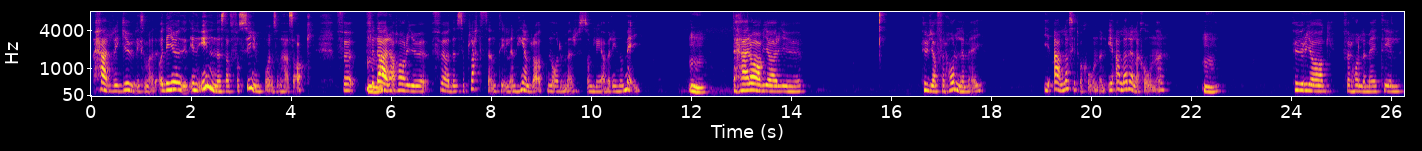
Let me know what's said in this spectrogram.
herregud, liksom. Och det är ju en ynnest att få syn på en sån här sak. För, för Mm. där har du ju födelseplatsen till en hel rad normer som lever inom mig. mm, Det här avgör ju hur jag förhåller mig i alla situationer, i alla relationer. Mm. Hur jag förhåller mig till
